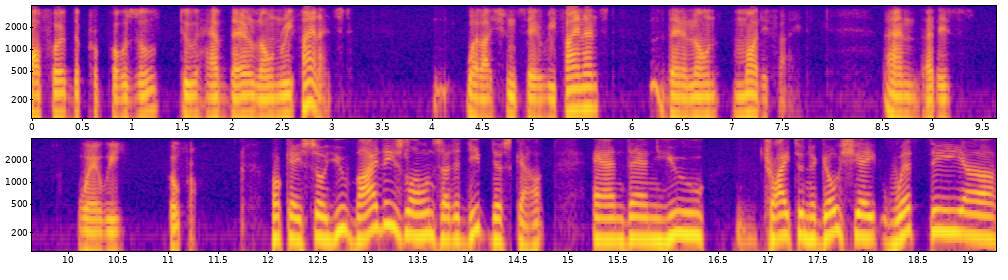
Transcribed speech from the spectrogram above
offer the proposal to have their loan refinanced. Well, I shouldn't say refinanced, their loan modified. And that is where we go from. Okay, so you buy these loans at a deep discount, and then you try to negotiate with the uh,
